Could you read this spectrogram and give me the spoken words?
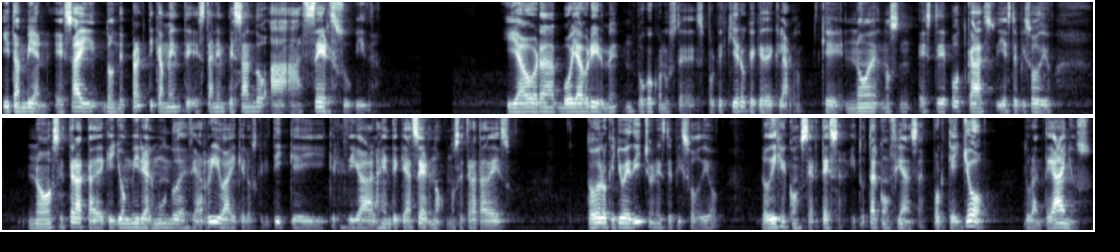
y también es ahí donde prácticamente están empezando a hacer su vida. Y ahora voy a abrirme un poco con ustedes, porque quiero que quede claro que no, este podcast y este episodio no se trata de que yo mire al mundo desde arriba y que los critique y que les diga a la gente qué hacer. No, no se trata de eso. Todo lo que yo he dicho en este episodio lo dije con certeza y total confianza, porque yo, durante años,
